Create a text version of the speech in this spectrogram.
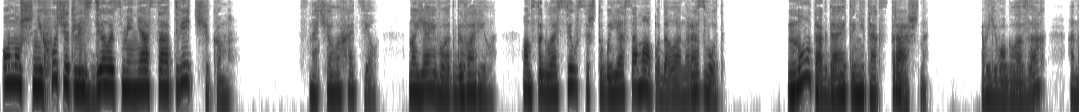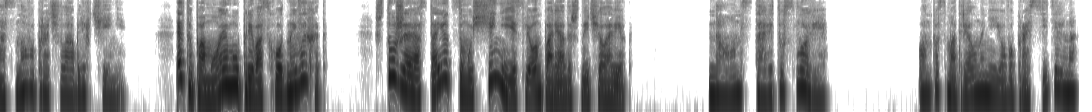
«Он уж не хочет ли сделать меня соответчиком?» Сначала хотел, но я его отговорила. Он согласился, чтобы я сама подала на развод. Ну, тогда это не так страшно. В его глазах она снова прочла облегчение. Это, по-моему, превосходный выход. Что же остается мужчине, если он порядочный человек? Но он ставит условия. Он посмотрел на нее вопросительно,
